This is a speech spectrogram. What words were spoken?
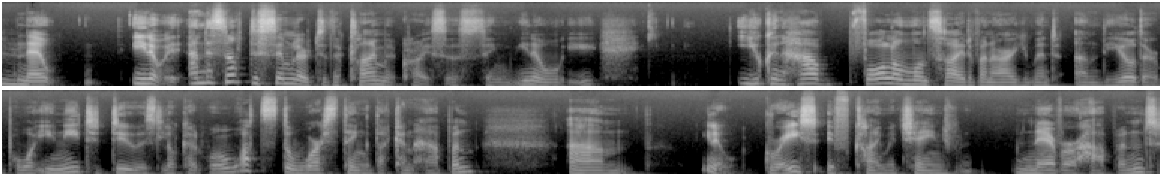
Mm. Now, you know, and it's not dissimilar to the climate crisis thing. You know, you can have fall on one side of an argument and the other, but what you need to do is look at well, what's the worst thing that can happen? Um, you know, great if climate change never happened,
